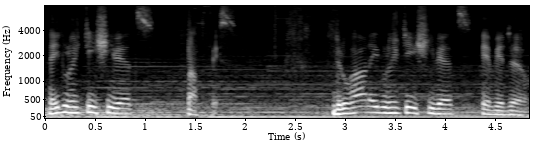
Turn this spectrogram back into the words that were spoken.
Nejdůležitější věc nadpis. Druhá nejdůležitější věc je video.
